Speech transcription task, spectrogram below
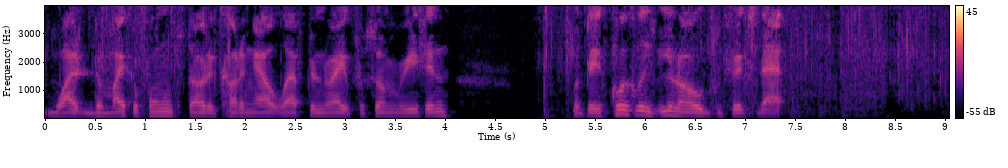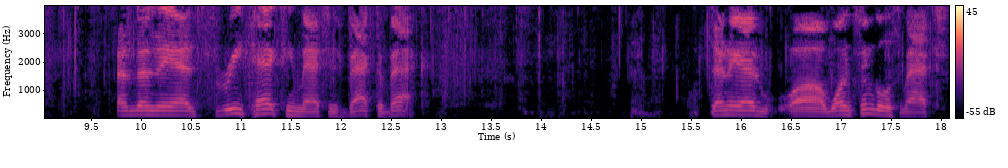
why the microphone started cutting out left and right for some reason. But they quickly, you know, fixed that. And then they had three tag team matches back to back. Then they had uh, one singles match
